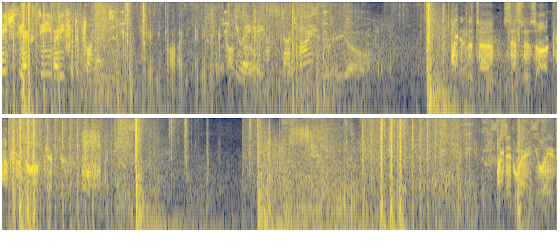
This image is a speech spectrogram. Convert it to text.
HCXD ready for deployment. UAV on standby. In the turn, sensors are capture your objective. Midway, UAV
